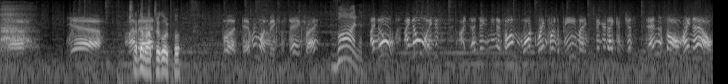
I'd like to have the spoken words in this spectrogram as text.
Uh, yeah. My Ce l'abbiamo un altro colpo? But everyone makes mistakes, right? Vaughn! I know, I know. I just, I, I, I mean, I saw him walk right in front of the beam. I figured I could just end this all right now.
